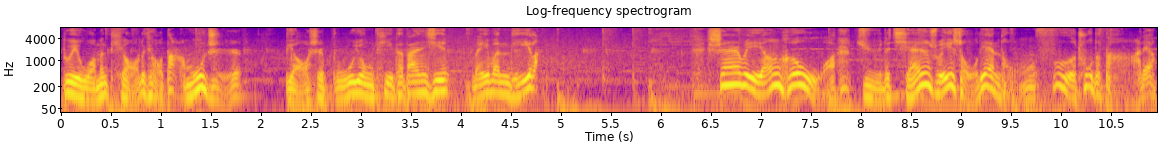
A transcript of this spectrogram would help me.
对我们挑了挑大拇指，表示不用替他担心，没问题了。山瑞阳和我举着潜水手电筒四处的打量，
